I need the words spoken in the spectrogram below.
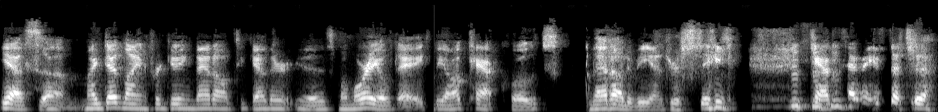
Yes, um, my deadline for getting that all together is Memorial Day. Be all cat quotes. That ought to be interesting. Cats having such a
